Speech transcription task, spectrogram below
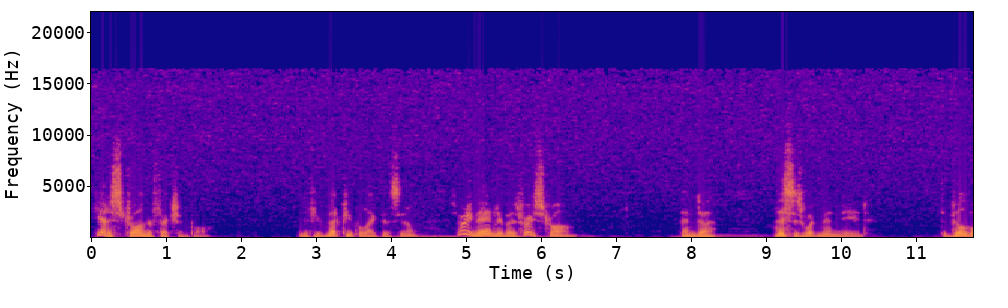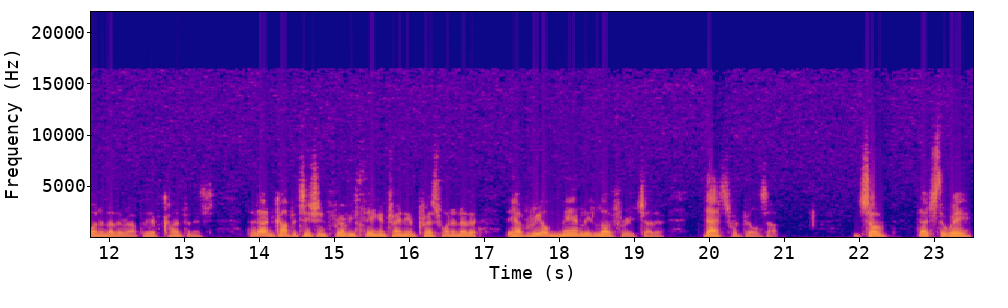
He had a strong affection, Paul. And if you've met people like this, you know, it's very manly, but it's very strong. And uh, this is what men need to build one another up. They have confidence. They're not in competition for everything and trying to impress one another. They have real manly love for each other. That's what builds up. And so that's the way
